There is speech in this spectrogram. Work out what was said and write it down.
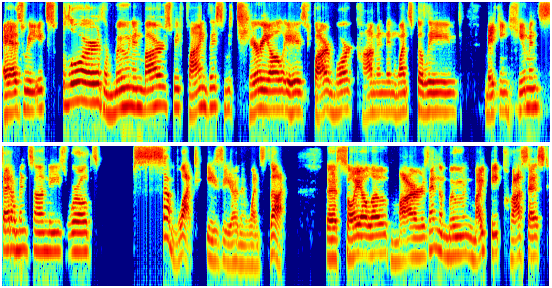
As we explore the moon and Mars, we find this material is far more common than once believed, making human settlements on these worlds somewhat easier than once thought. The soil of Mars and the moon might be processed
